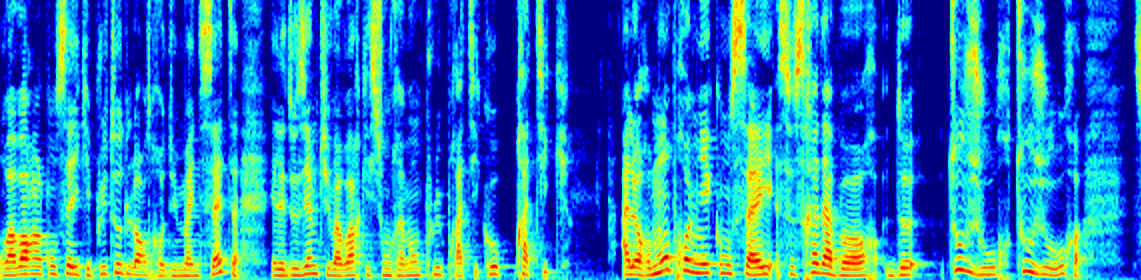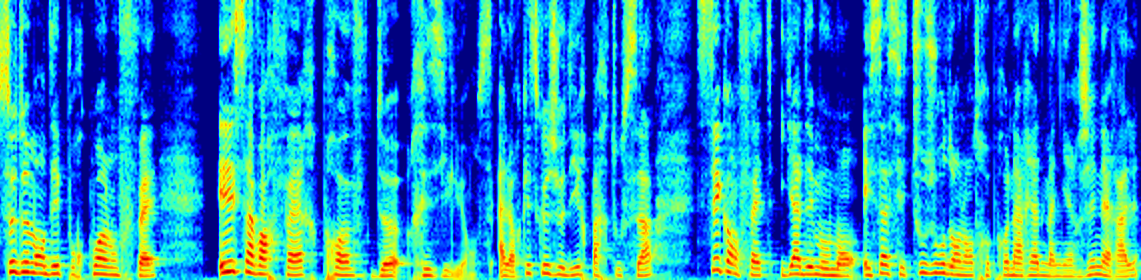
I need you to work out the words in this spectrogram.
On va avoir un conseil qui est plutôt de l'ordre du mindset et les deuxièmes tu vas voir qui sont vraiment plus pratico-pratiques. Alors mon premier conseil ce serait d'abord de toujours, toujours se demander pourquoi l'on fait et savoir faire preuve de résilience. Alors qu'est-ce que je veux dire par tout ça? C'est qu'en fait, il y a des moments, et ça c'est toujours dans l'entrepreneuriat de manière générale,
